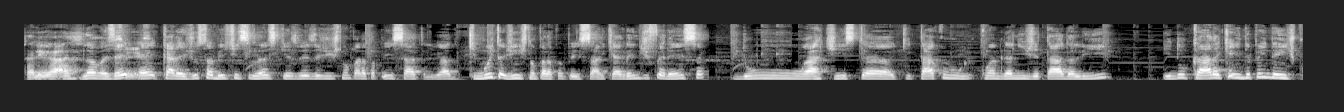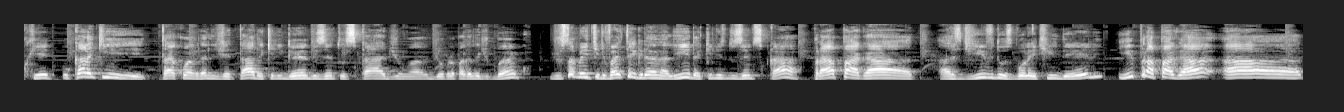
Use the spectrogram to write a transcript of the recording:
tá ligado? Não, mas é, é, cara, é justamente esse lance que às vezes a gente não para pra pensar, tá ligado? Que muita gente não para pra pensar, que é a grande diferença de um artista que tá com, com a grana injetada ali e do cara que é independente, porque o cara que tá com a grana injetada, que ele ganha 200k de uma, de uma propaganda de banco, justamente ele vai ter grana ali daqueles 200k pra pagar as dívidas, os boletins dele e pra pagar a,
